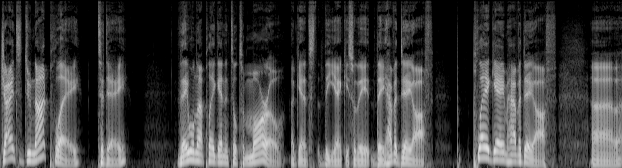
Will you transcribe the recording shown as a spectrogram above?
Giants do not play today. They will not play again until tomorrow against the Yankees. So they they have a day off. Play a game, have a day off. Uh,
